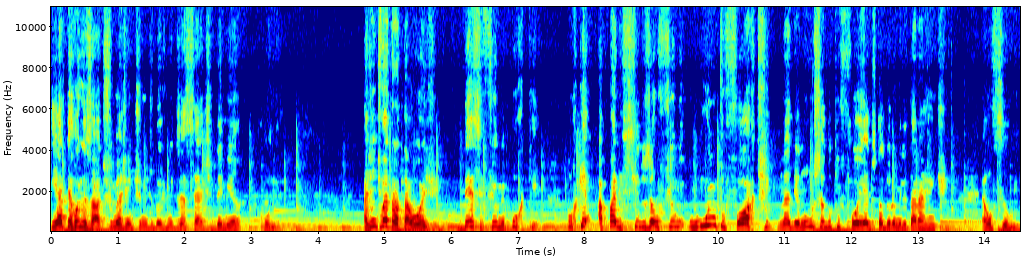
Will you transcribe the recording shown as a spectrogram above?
e Aterrorizados, filme argentino de 2017, Demian Cunha. A gente vai tratar hoje desse filme por quê? Porque Aparecidos é um filme muito forte na denúncia do que foi a ditadura militar argentina. É um filme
